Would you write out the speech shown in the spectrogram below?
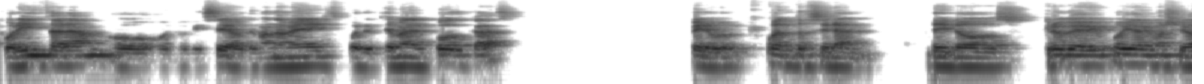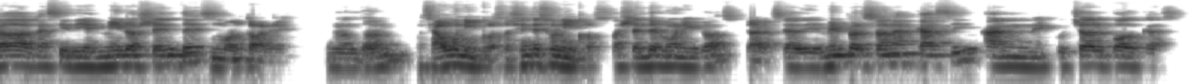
por Instagram o, lo que sea, o te manda mails por el tema del podcast, pero ¿cuántos serán? De los, creo que hoy habíamos llegado a casi 10.000 oyentes. Un montón, eh. Un montón. O sea, únicos, oyentes únicos. Oyentes únicos. Claro. O sea, 10.000 personas casi han escuchado el podcast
